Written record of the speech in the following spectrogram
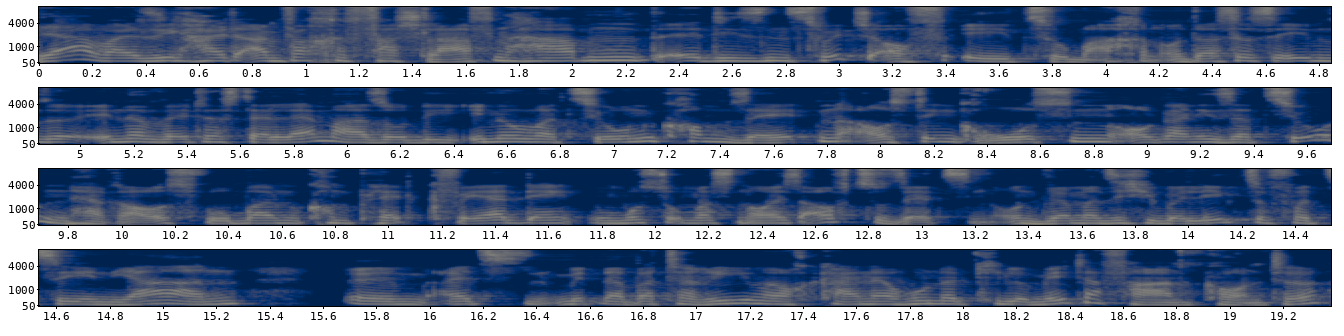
Ja, weil sie halt einfach verschlafen haben, äh, diesen Switch auf E zu machen. Und das ist eben so Innovators Dilemma. So die Innovationen kommen selten aus den großen Organisationen heraus, wo man komplett querdenken muss, um was Neues aufzusetzen. Und wenn man sich überlegt, so vor zehn Jahren, ähm, als mit einer Batterie noch keiner 100 Kilometer fahren konnte,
